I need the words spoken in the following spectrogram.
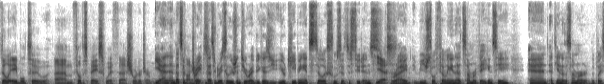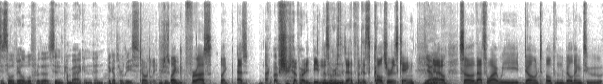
still able to um, fill the space with uh, shorter term. Yeah, and, and that's a great that's a great solution too, right? Because you- you're keeping it still exclusive to students. Yes. Right. But You're still filling in that summer vacancy, and at the end of the summer, the place is still available for the student to come back and, and pick up their lease. Totally. Which is like great. for us, like as I'm I'm sure I've already beaten this horse to death, but his culture is king. Mm-hmm. Yeah. You know, so that's why we don't open the building to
